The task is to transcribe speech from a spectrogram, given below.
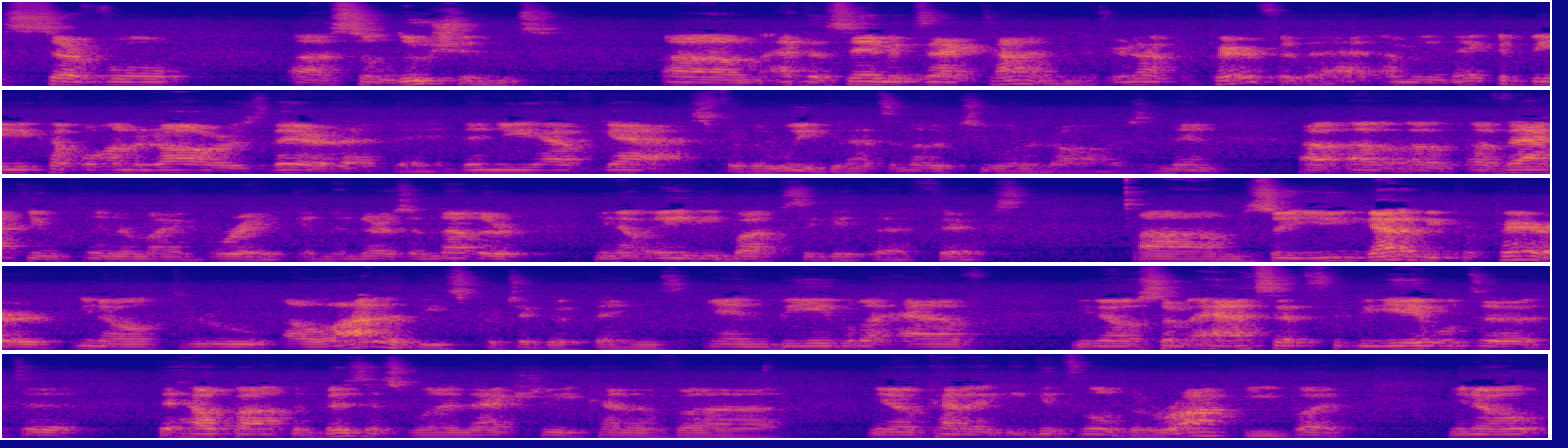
several uh, solutions um, at the same exact time. And if you're not prepared for that, I mean, that could be a couple hundred dollars there that day. Then you have gas for the week, and that's another two hundred dollars. And then a, a, a- a vacuum cleaner might break, and then there's another, you know, eighty bucks to get that fixed. Um, so you got to be prepared, you know, through a lot of these particular things, and be able to have, you know, some assets to be able to to, to help out the business when it actually kind of, uh, you know, kind of it gets a little bit rocky. But you know,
